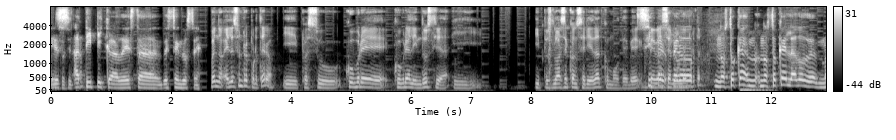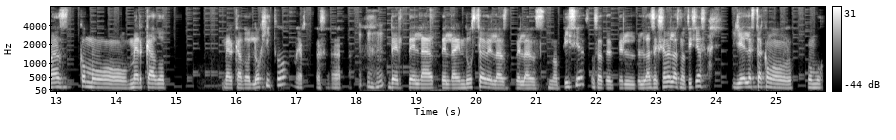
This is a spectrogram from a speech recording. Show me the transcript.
es atípica de esta, de esta industria. Bueno, él es un reportero y pues su cubre, cubre a la industria y y pues lo hace con seriedad como debe, debe hacerlo un reportero. Nos toca, nos toca el lado de más como mercado mercadológico de, la, de la industria de las, de las noticias, o sea, de, la sección de las noticias, y él está como, como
